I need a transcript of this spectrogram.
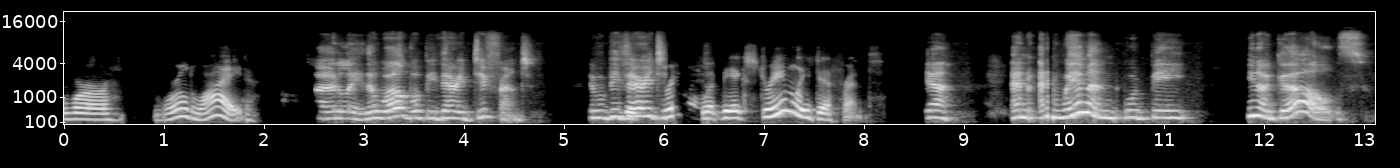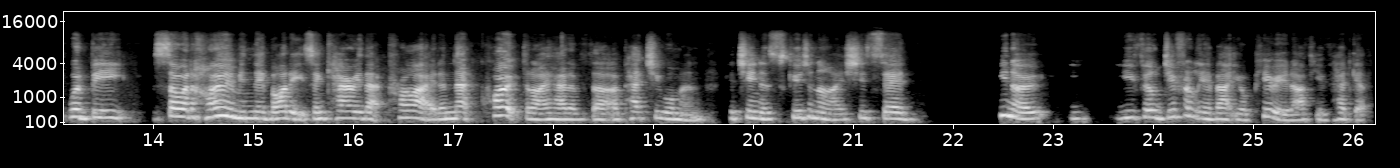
were worldwide. Totally. The world would be very different. It would be very different. Would be extremely different. Yeah. And and women would be you know, girls would be so at home in their bodies and carry that pride. And that quote that I had of the Apache woman, Kachina Skootenai, she said, you know, you feel differently about your period after you've had get,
